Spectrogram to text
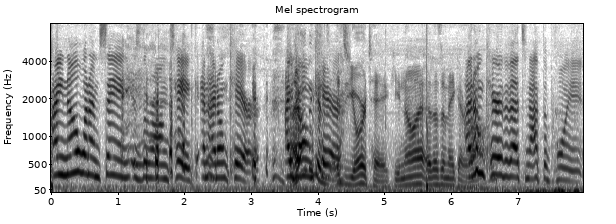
I know what I'm saying is the wrong take, and I don't care. I, don't, think it's- care. It's, your take. You know what? It doesn't make it. I don't care that that's not the point.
